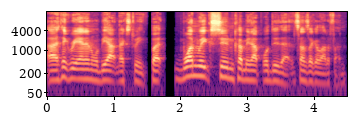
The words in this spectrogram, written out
I think Rhiannon will be out next week, but one week soon coming up we'll do that. It sounds like a lot of fun.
